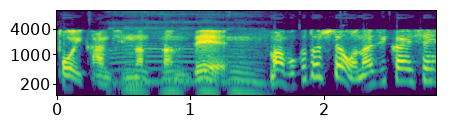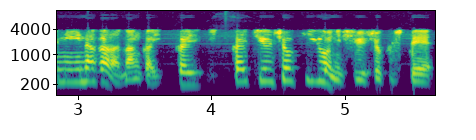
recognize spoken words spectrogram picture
ぽい感じになったんで、うんうんうん。まあ、僕としては同じ会社にいながら、なんか一回、一回中小企業に就職して、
